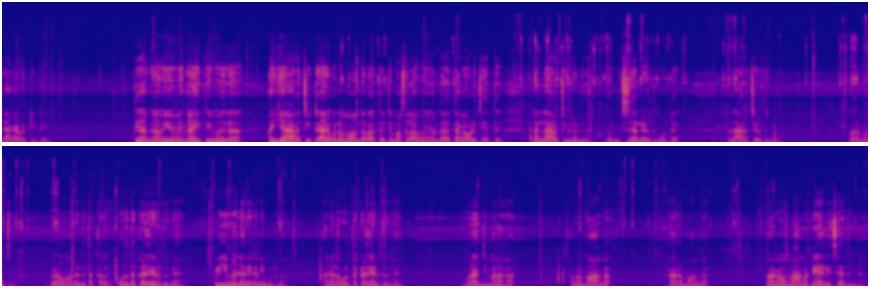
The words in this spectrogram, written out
தேங்காய் வெட்டிட்டு தேங்காயையும் வெங்காயத்தையும் முதல்ல மையாக அரைச்சிக்கிட்டு அதுக்கப்புறம் நம்ம அந்த வறுத்து வச்ச மசாலாவும் அந்த தேங்காயோட சேர்த்து நல்லா அரைச்சிக்கிட வேண்டியதான் ஒரு மிக்சி ஜாரில் எடுத்து போட்டு நல்லா அரைச்சி எடுத்துக்கிடுவோம். உரமாக வச்சிடும் அப்புறம் ரெண்டு தக்காளி ஒரு தக்காளி தான் புளியும் கொஞ்சம் நிறைய நினைவு போட்டுருக்கேன். அதனால் ஒரு தக்காளி தான் எடுத்திருக்கேன். ஒரு அஞ்சு மிளகாய் அப்புறம் மாங்காய் ஒரு அரை மாங்காய். மாங்காவும் மாங்கொட்டையும் அதிலே சேர்த்துக்கிட்டேன்.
